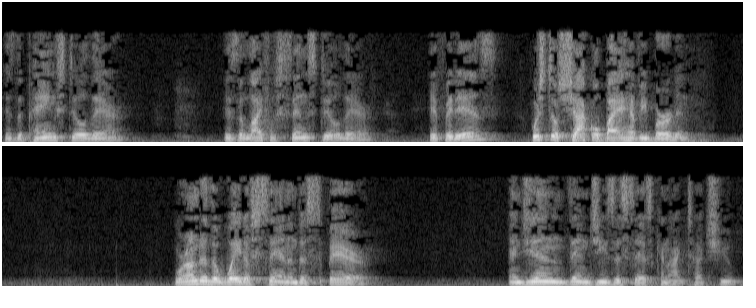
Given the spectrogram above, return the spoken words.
Is the pain still there? Is the life of sin still there? If it is, we're still shackled by a heavy burden. We're under the weight of sin and despair. And then Jesus says, Can I touch you?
